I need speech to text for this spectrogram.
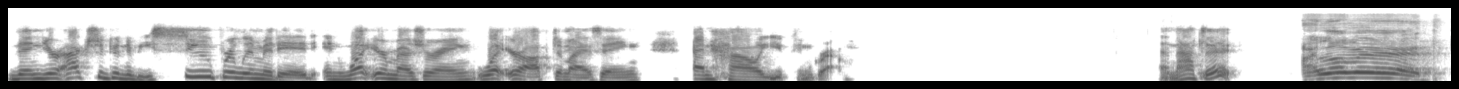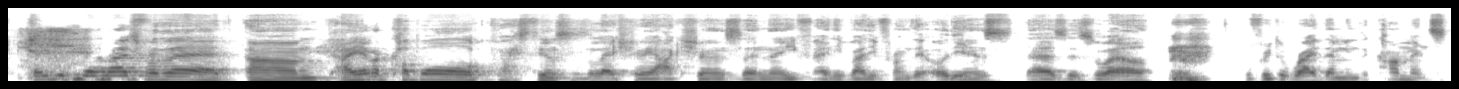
then you're actually going to be super limited in what you're measuring, what you're optimizing, and how you can grow. And that's it. I love it. Thank you so much for that. Um, I have a couple questions slash reactions, and if anybody from the audience does as well, feel free to write them in the comments.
